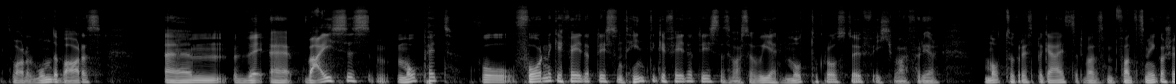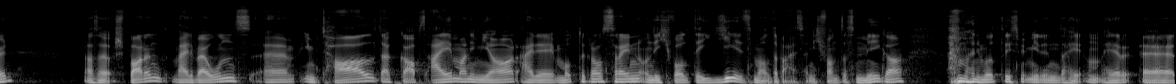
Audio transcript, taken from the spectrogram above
Das war ein wunderbares ähm, we äh, weißes Moped wo vorne gefedert ist und hinten gefedert ist. Das war so wie ein Motocross-Dörf. Ich war früher Motocross begeistert, war das, fand das mega schön. Also spannend, weil bei uns äh, im Tal, da gab es einmal im Jahr eine Motocross-Rennen und ich wollte jedes Mal dabei sein. Ich fand das mega. Meine Mutter ist mit mir dann daher, umher, äh,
